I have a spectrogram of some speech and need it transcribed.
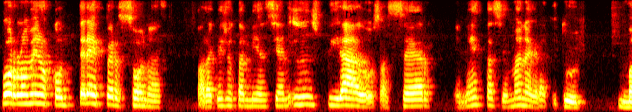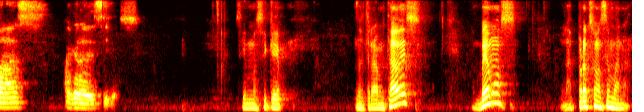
por lo menos con tres personas, para que ellos también sean inspirados a ser en esta semana gratitud más agradecidos? Sí, así que nuestras amistades, nos vemos la próxima semana.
